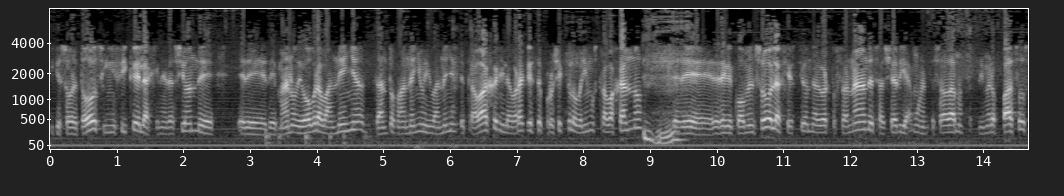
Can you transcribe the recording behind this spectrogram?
y que sobre todo signifique la generación de de, de, mano de obra bandeña, tantos bandeños y bandeñas que trabajan y la verdad que este proyecto lo venimos trabajando desde, desde que comenzó la gestión de Alberto Fernández, ayer ya hemos empezado a dar nuestros primeros pasos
